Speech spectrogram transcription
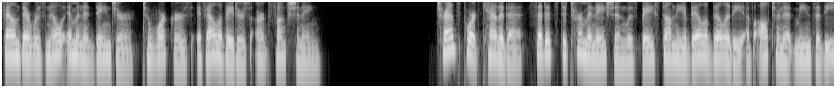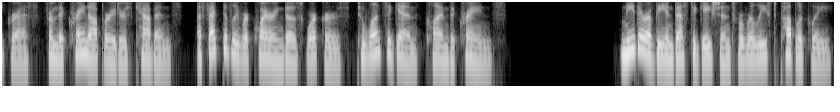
found there was no imminent danger to workers if elevators aren't functioning. Transport Canada said its determination was based on the availability of alternate means of egress from the crane operators' cabins, effectively requiring those workers to once again climb the cranes. Neither of the investigations were released publicly,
